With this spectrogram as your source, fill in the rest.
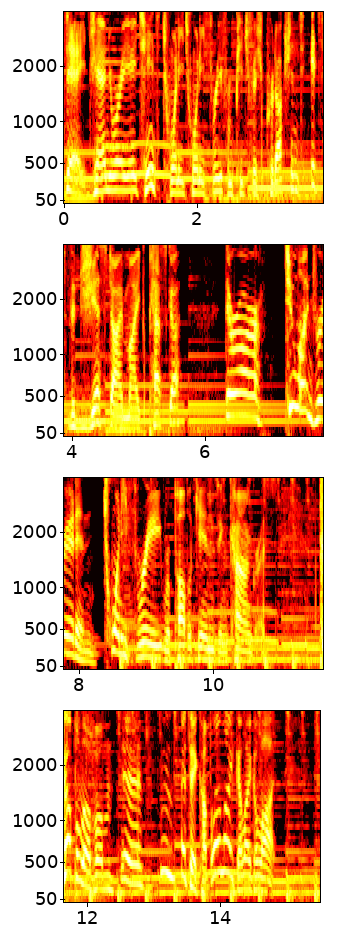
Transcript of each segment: Wednesday, January 18th, 2023, from Peachfish Productions. It's the gist. I'm Mike Pesca. There are 223 Republicans in Congress. A couple of them, eh, hmm, I'd say a couple I like. I like a lot.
